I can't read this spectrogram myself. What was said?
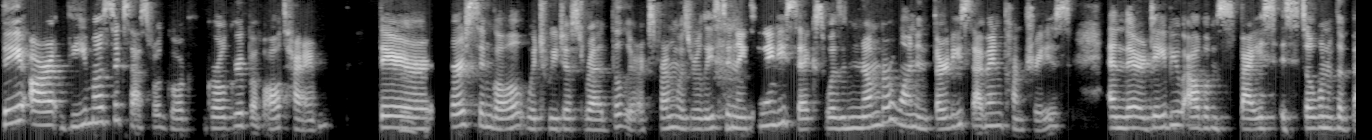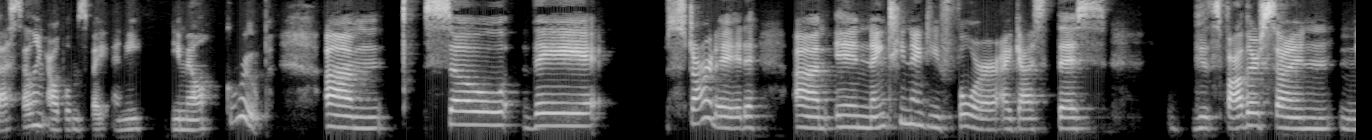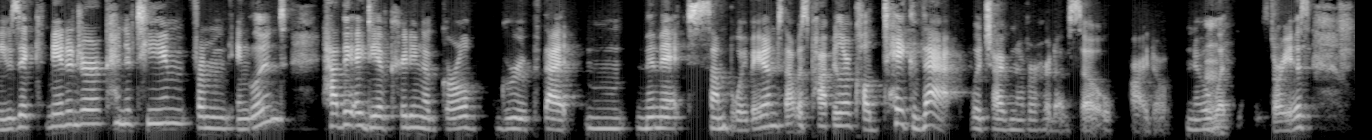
they are the most successful girl, girl group of all time. Their mm. first single, which we just read the lyrics from, was released in 1996, was number one in 37 countries. And their debut album, Spice, is still one of the best selling albums by any female group. Um, so they started um, in 1994, I guess, this this father son music manager kind of team from England had the idea of creating a girl group that m- mimicked some boy band that was popular called Take That, which I've never heard of. So I don't know mm. what story is.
